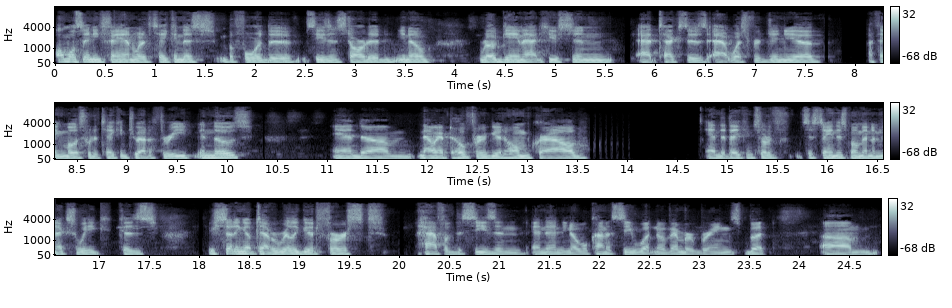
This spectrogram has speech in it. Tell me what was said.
almost any fan would have taken this before the season started. You know, road game at Houston, at Texas, at West Virginia. I think most would have taken two out of three in those. And um, now we have to hope for a good home crowd and that they can sort of sustain this momentum next week because you're setting up to have a really good first half of the season. And then, you know, we'll kind of see what November brings. But um,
